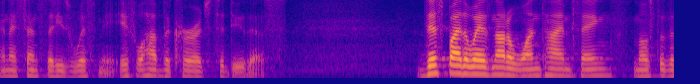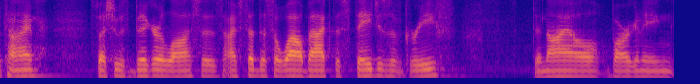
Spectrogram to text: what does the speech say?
And I sense that he's with me if we'll have the courage to do this. This, by the way, is not a one time thing most of the time, especially with bigger losses. I've said this a while back the stages of grief, denial, bargaining,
